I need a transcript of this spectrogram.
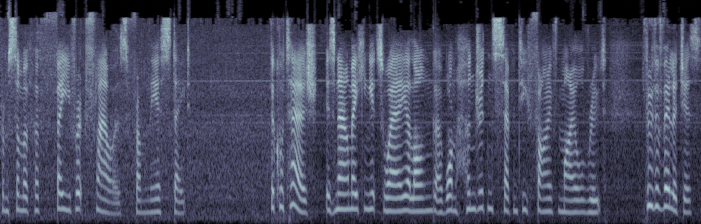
from some of her favourite flowers from the estate. The cortege is now making its way along a 175 mile route through the villages,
